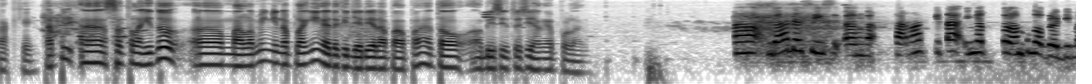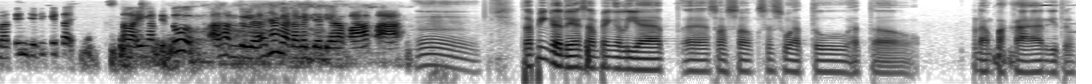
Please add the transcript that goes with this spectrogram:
Oke. Tapi eh, setelah itu eh, malamnya nginep lagi nggak ada kejadian apa-apa atau habis itu siangnya pulang? Eh, nggak ada sih eh, nggak karena kita ingat tuh lampu nggak boleh dimatiin jadi kita setelah ingat itu alhamdulillahnya nggak ada kejadian apa-apa Hmm. Tapi nggak ada yang sampai ngelihat eh, sosok sesuatu atau penampakan gitu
